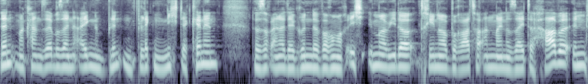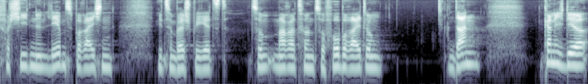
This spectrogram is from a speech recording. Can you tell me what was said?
denn man kann selber seine eigenen blinden Flecken nicht erkennen. Das ist auch einer der Gründe, warum auch ich immer wieder Trainer, Berater an meiner Seite habe in verschiedenen Lebensbereichen, wie zum Beispiel jetzt zum Marathon, zur Vorbereitung. Dann kann ich dir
